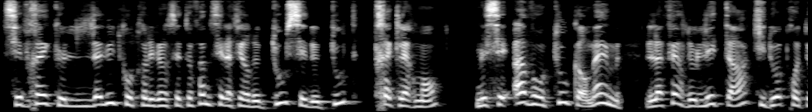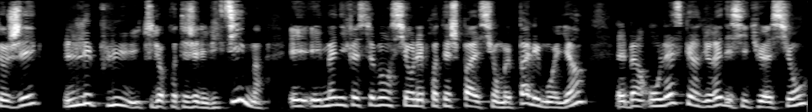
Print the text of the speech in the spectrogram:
C'est vrai que la lutte contre les violences faites aux femmes, c'est l'affaire de tous et de toutes, très clairement, mais c'est avant tout quand même l'affaire de l'État qui doit protéger les plus, qui doit protéger les victimes. Et, et, manifestement, si on les protège pas et si on met pas les moyens, eh ben, on laisse perdurer des situations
